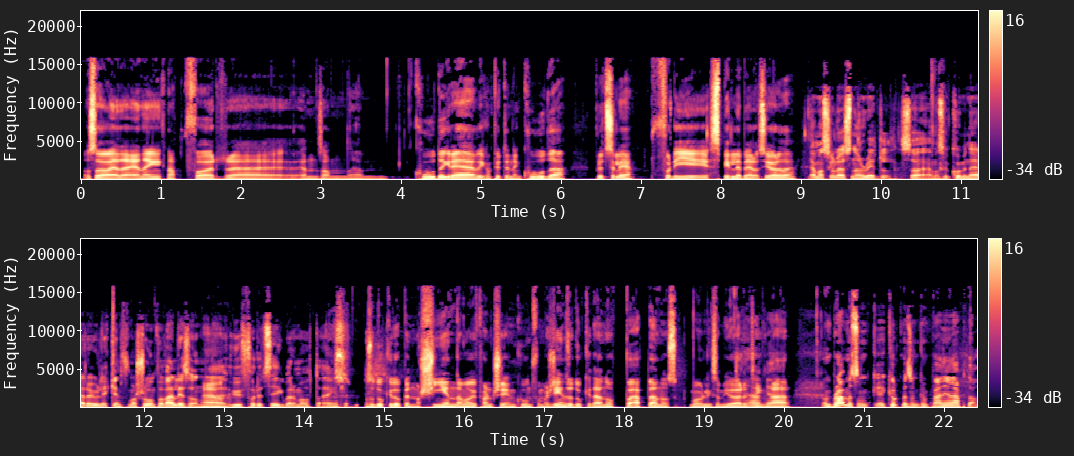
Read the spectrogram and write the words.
Og så er det en egen knapp for uh, en sånn um, kodegreie. Vi kan putte inn en kode plutselig, fordi spillet ber oss gjøre det. Ja, man skal løse noe riddle, så eh, man skal kombinere ulik informasjon på veldig sånn Ja. eh, uforutsigbare måter, egentlig. Og så dukker det opp en maskin, da må vi punche inn koden for maskin, så dukker den opp på appen, og så må vi liksom gjøre Ja, ting der. Men Bra med sånn, kult med sånn companion-app, da.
